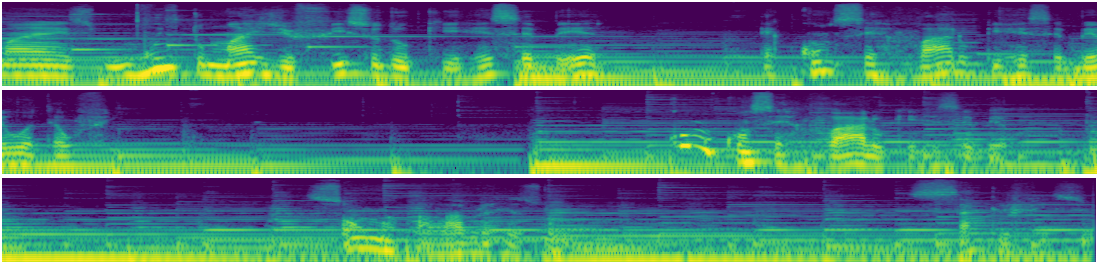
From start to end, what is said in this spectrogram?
Mas muito mais difícil do que receber é conservar o que recebeu até o fim. Como conservar o que recebeu? Só uma palavra resume: sacrifício.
